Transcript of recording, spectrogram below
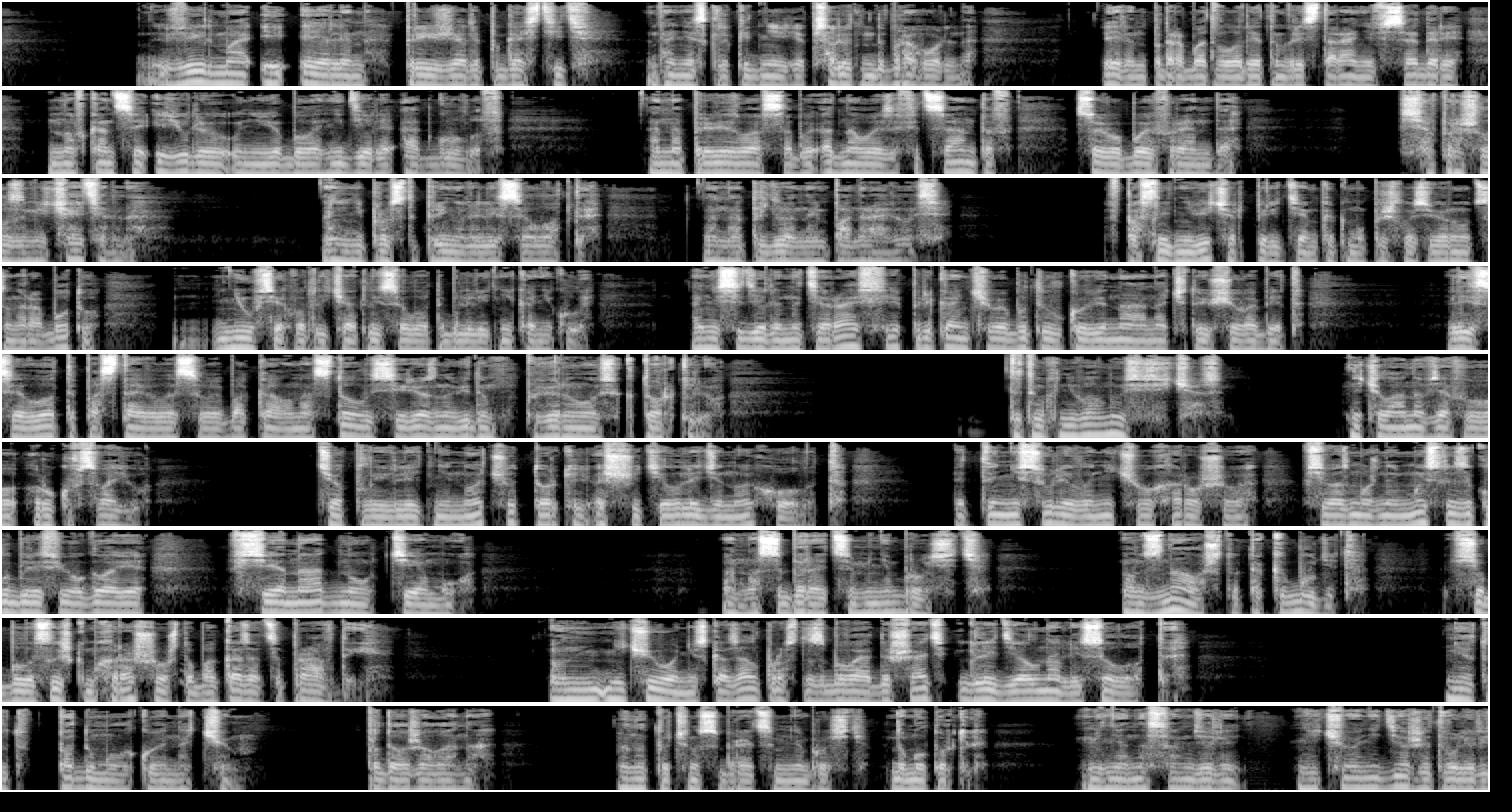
Вильма и Эллен приезжали погостить на несколько дней абсолютно добровольно. Эллен подрабатывала летом в ресторане в Седере, но в конце июля у нее была неделя отгулов. Она привезла с собой одного из официантов, своего бойфренда. Все прошло замечательно. Они не просто приняли Лисе Лотте, она определенно им понравилась. В последний вечер, перед тем, как ему пришлось вернуться на работу, не у всех, в отличие от Лисы Лотте, были летние каникулы, они сидели на террасе, приканчивая бутылку вина, начатую еще в обед — Лиса Лотта поставила свой бокал на стол и серьезным видом повернулась к Торкелю. «Ты только не волнуйся сейчас», — начала она, взяв его руку в свою. Теплой летней ночью Торкель ощутил ледяной холод. Это не сулило ничего хорошего. Всевозможные мысли заклубились в его голове, все на одну тему. «Она собирается меня бросить». Он знал, что так и будет. Все было слишком хорошо, чтобы оказаться правдой. Он ничего не сказал, просто забывая дышать, глядел на Лисы Лотте. «Я тут подумала кое над чем», — продолжала она. «Она точно собирается меня бросить», — думал Торкель. «Меня на самом деле ничего не держит в Олере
